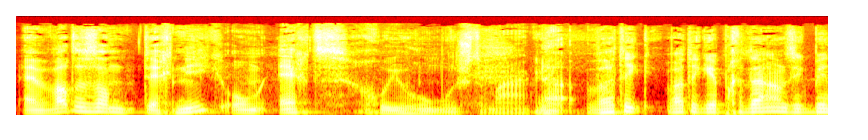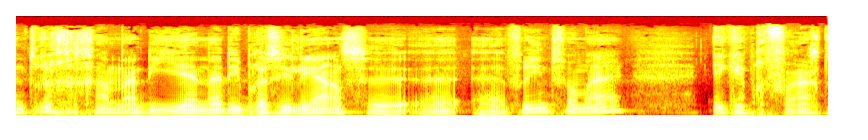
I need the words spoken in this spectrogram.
En wat is dan de techniek om echt goede hummus te maken? Nou, wat ik, wat ik heb gedaan is, ik ben teruggegaan naar die, eh, naar die Braziliaanse eh, eh, vriend van mij. Ik heb gevraagd,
